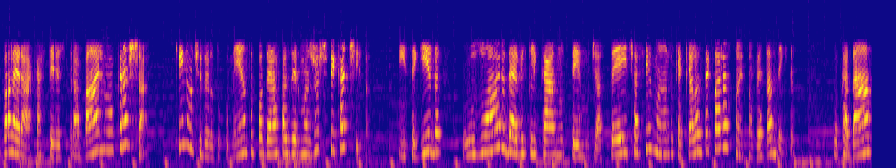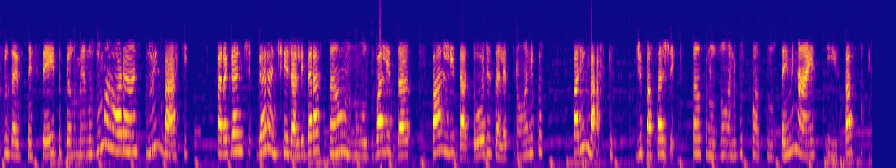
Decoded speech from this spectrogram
Valerá a carteira de trabalho ou crachá. Quem não tiver o documento poderá fazer uma justificativa. Em seguida, o usuário deve clicar no termo de aceite afirmando que aquelas declarações são verdadeiras. O cadastro deve ser feito pelo menos uma hora antes do embarque para garantir a liberação nos valida validadores eletrônicos para embarques de passageiros, tanto nos ônibus quanto nos terminais e estações.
